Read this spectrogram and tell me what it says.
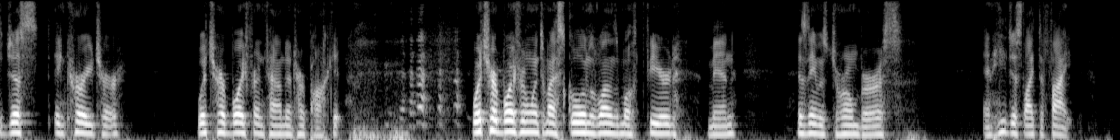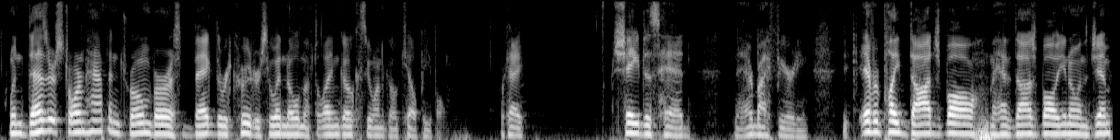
to just encourage her, which her boyfriend found in her pocket, which her boyfriend went to my school and was one of the most feared men. His name was Jerome Burris, and he just liked to fight. When Desert Storm happened, Jerome Burris begged the recruiters. He wasn't old enough to let him go because he wanted to go kill people. Okay? Shaved his head. And everybody feared him. ever played dodgeball? They had dodgeball, you know, in the gym.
